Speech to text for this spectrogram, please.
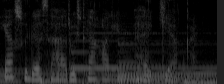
yang sudah seharusnya kalian bahagiakan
